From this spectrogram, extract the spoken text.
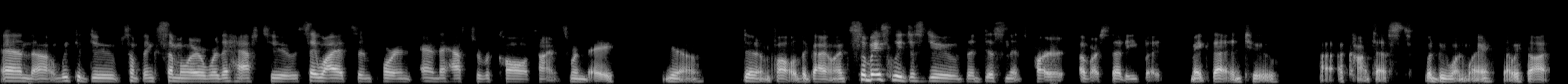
And uh, we could do something similar where they have to say why it's important and they have to recall times when they, you know, didn't follow the guidelines. So basically, just do the dissonance part of our study, but make that into a contest would be one way that we thought.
